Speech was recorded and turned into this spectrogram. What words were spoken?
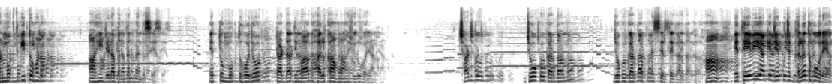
ਹੁਣ ਮੁਕਤ ਕਿਤੋਂ ਹੋਣਾ? ਆਹੀ ਜਿਹੜਾ ਬੰਧਨ ਮੈਂ ਦੱਸਿਆ। ਇਹ ਤੋਂ ਮੁਕਤ ਹੋ ਜਾਓ ਤੁਹਾਡਾ ਦਿਮਾਗ ਹਲਕਾ ਹੋਣਾ ਸ਼ੁਰੂ ਹੋ ਜਾਣਾ। ਛੱਡ ਦੋ ਜੋ ਕੋਈ ਕਰਦਾ ਉਹਨੂੰ ਜੋ ਕੋਈ ਕਰਦਾ ਆਪਣੇ ਸਿਰ ਤੇ ਕਰਦਾ ਕਰ। ਹਾਂ ਇੱਥੇ ਇਹ ਵੀ ਆ ਕਿ ਜੇ ਕੁਝ ਗਲਤ ਹੋ ਰਿਹਾ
